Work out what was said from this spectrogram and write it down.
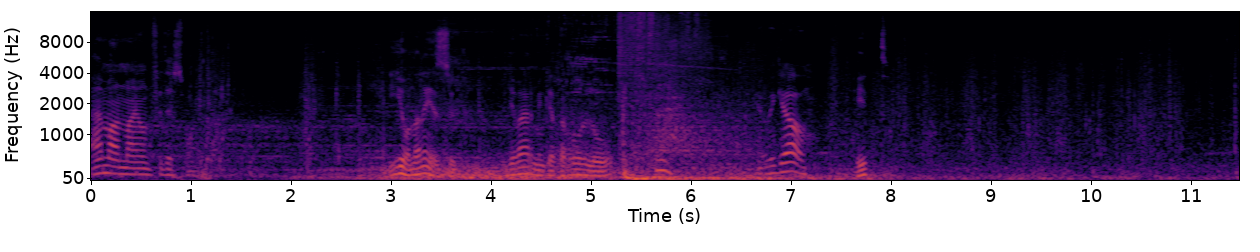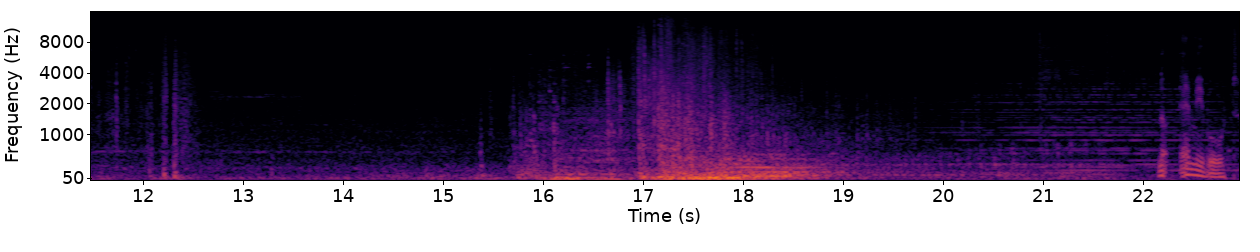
I'm on my own for this one. Jó, na nézzük. Ugye vár minket a holló Here we go. itt. Na, emi volt.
